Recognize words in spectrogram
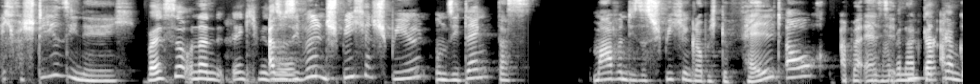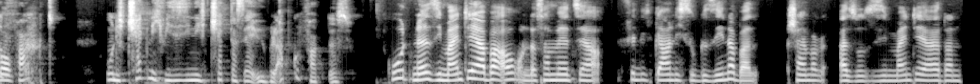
ich verstehe sie nicht. Weißt du? Und dann denke ich mir Also so, sie will ein Spielchen spielen und sie denkt, dass Marvin dieses Spielchen, glaube ich, gefällt auch, aber er ist ja Marvin hat übel gar keinen Bock. abgefuckt. Und ich check nicht, wie sie nicht checkt, dass er übel abgefuckt ist. gut, ne? Sie meinte ja aber auch, und das haben wir jetzt ja, finde ich, gar nicht so gesehen, aber scheinbar, also sie meinte ja dann,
